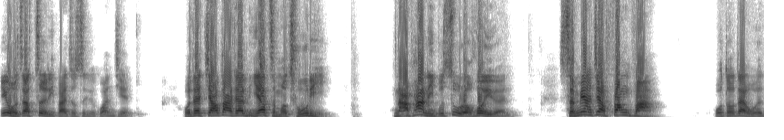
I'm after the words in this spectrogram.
因为我知道这礼拜就是个关键。我在教大家你要怎么处理，哪怕你不是我的会员，什么样叫方法，我都在我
